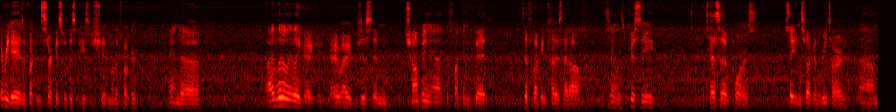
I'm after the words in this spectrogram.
every day is a fucking circus with this piece of shit motherfucker, and uh, I literally like I, I, I just am chomping at the fucking bit to fucking cut his head off. Same with Christy, Tessa, of course, Satan's fucking retard, um,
